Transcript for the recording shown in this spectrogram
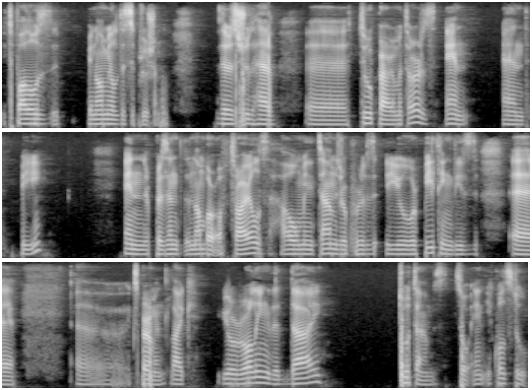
it follows the binomial distribution. There should have uh, two parameters n and p. n represent the number of trials, how many times you're, you're repeating this uh, uh, experiment. Like you're rolling the die two times so n equals 2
